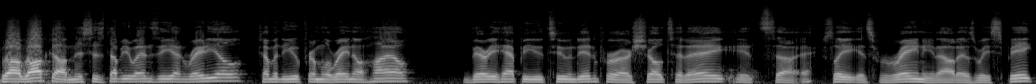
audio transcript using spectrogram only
Well, welcome. This is WNZN Radio coming to you from Lorain, Ohio. Very happy you tuned in for our show today. It's uh, actually it's raining out as we speak.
